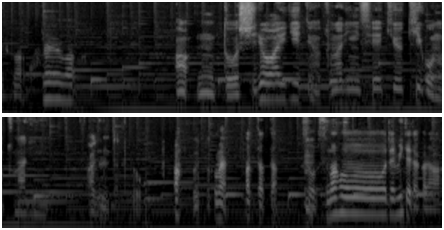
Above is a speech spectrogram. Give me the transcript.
ールはこれは、あ、うんと、資料 ID っていうのは隣に請求記号の隣にあるんだけど。あこれごめん、あったあった。そうう、んスマホで見てたから、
